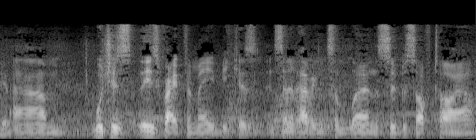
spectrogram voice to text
yep. um, which is, is great for me because instead of having to learn the super soft tyre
